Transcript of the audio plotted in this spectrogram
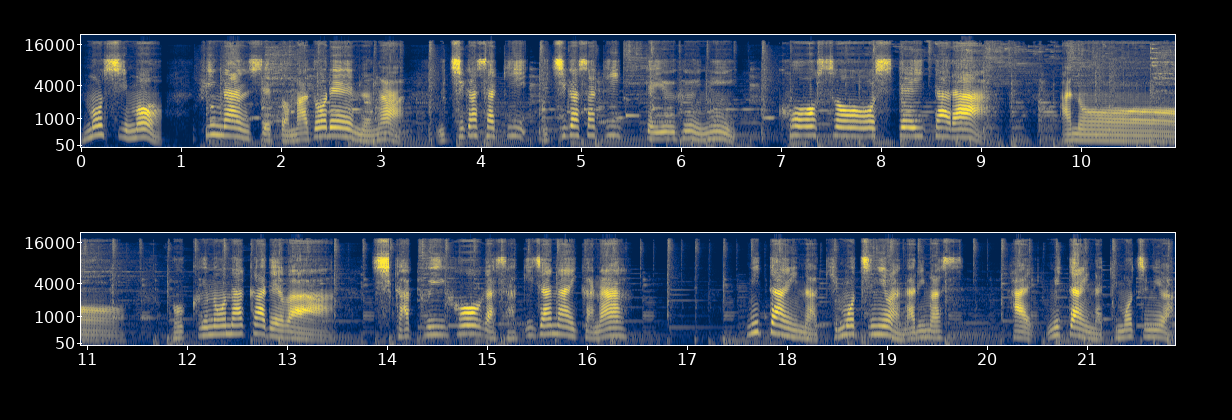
もしも、フィナンシェとマドレーヌが、うちが先、うちが先っていう風に構想をしていたら、あのー、僕の中では、四角い方が先じゃないかな。みたいな気持ちにはなります。はいみたいな気持ちには。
